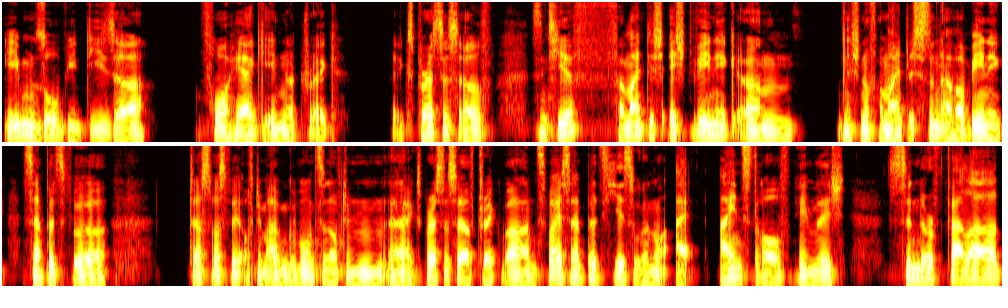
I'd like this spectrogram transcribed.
Ebenso wie dieser vorhergehende Track, Express Yourself, sind hier vermeintlich echt wenig ähm, nicht nur vermeintlich, es sind einfach wenig Samples für das, was wir auf dem Album gewohnt sind. Auf dem äh, Express Yourself Track waren zwei Samples, hier ist sogar nur eins drauf, nämlich Cinderfella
